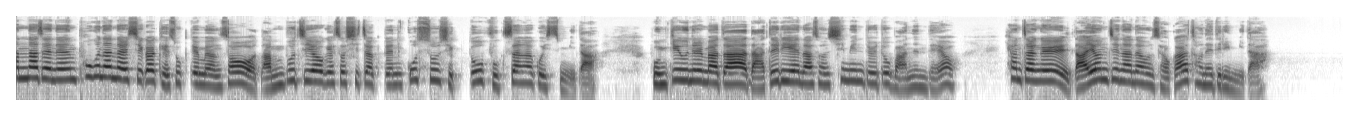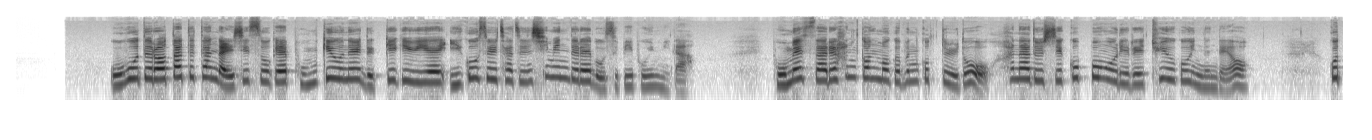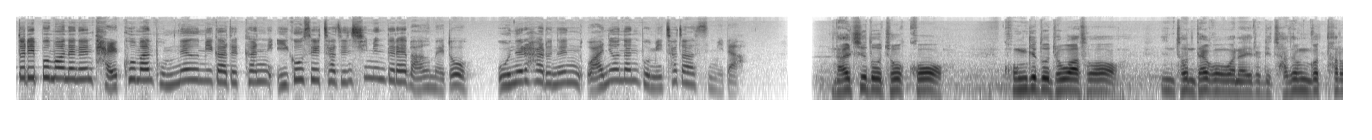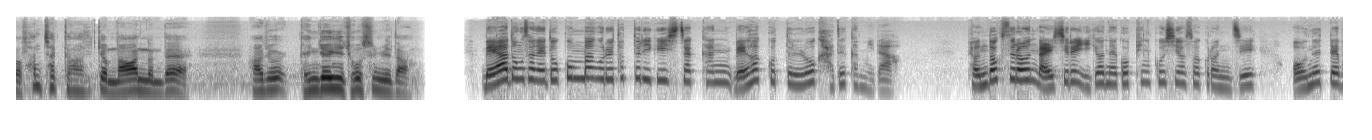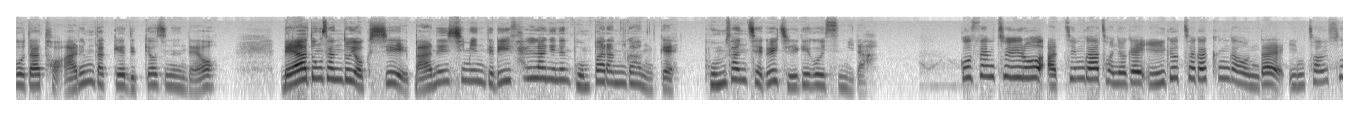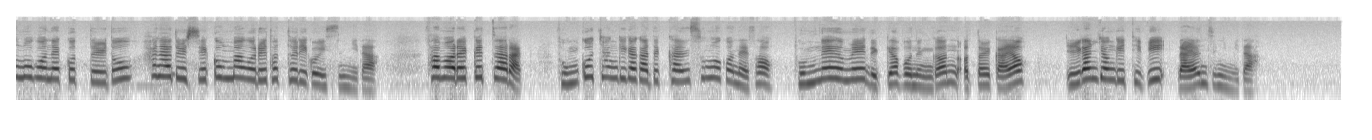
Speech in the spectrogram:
한낮에는 포근한 날씨가 계속되면서 남부 지역에서 시작된 꽃 소식도 북상하고 있습니다. 봄 기운을 맞아 나들이에 나선 시민들도 많은데요. 현장을 나연진 아나운서가 전해드립니다. 오후 들어 따뜻한 날씨 속에 봄 기운을 느끼기 위해 이곳을 찾은 시민들의 모습이 보입니다. 봄 햇살을 한껏 머금은 꽃들도 하나둘씩 꽃봉오리를 틔우고 있는데요. 꽃들이 뿜어내는 달콤한 봄내음이 가득한 이곳을 찾은 시민들의 마음에도 오늘 하루는 완연한 봄이 찾아왔습니다. 날씨도 좋고 공기도 좋아서 인천 대공원에 이렇게 자전거 타러 산책할 겸 나왔는데 아주 굉장히 좋습니다. 매화동산에도 꽃망울을 터뜨리기 시작한 매화꽃들로 가득합니다. 변덕스러운 날씨를 이겨내고 핀 꽃이어서 그런지 어느 때보다 더 아름답게 느껴지는데요. 매화동산도 역시 많은 시민들이 살랑이는 봄바람과 함께 봄 산책을 즐기고 있습니다. 꽃샘 추위로 아침과 저녁에 일교차가 큰 가운데 인천 수목원의 꽃들도 하나둘씩 꽃망울을 터뜨리고 있습니다. 3월의 끝자락, 봄꽃 향기가 가득한 수목원에서 봄내음을 느껴보는 건 어떨까요? 일간경기TV 나연진입니다.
